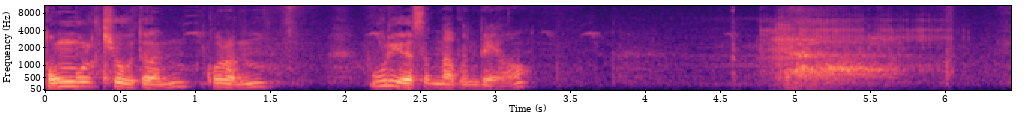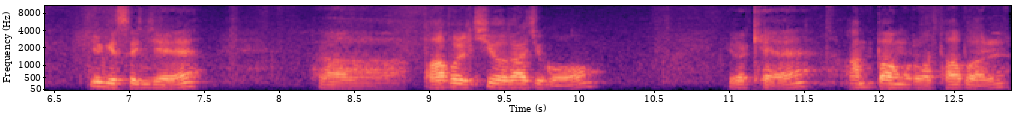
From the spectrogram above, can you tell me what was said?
동물 키우던 그런 우리였었나 본데요. 여기서 이제 어, 밥을 지어 가지고 이렇게 안방으로 밥을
